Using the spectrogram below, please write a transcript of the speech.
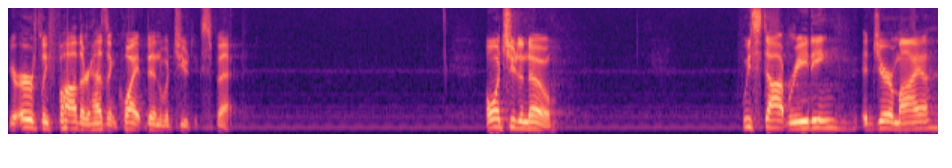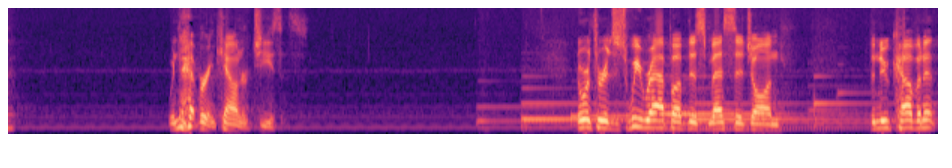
your earthly father hasn't quite been what you'd expect. I want you to know if we stop reading at Jeremiah, we never encounter Jesus. Northridge, as we wrap up this message on the new covenant,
